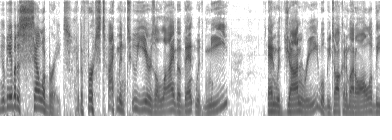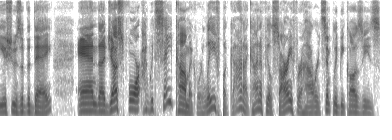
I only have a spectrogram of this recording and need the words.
you'll be able to celebrate for the first time in two years a live event with me and with John Reed. We'll be talking about all of the issues of the day. And uh, just for, I would say comic relief, but God, I kind of feel sorry for Howard simply because he's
